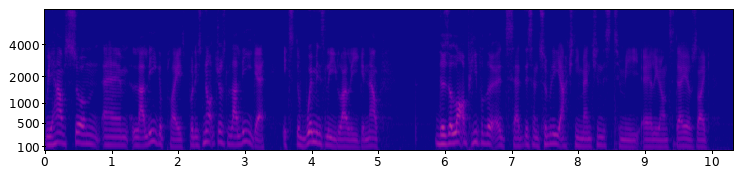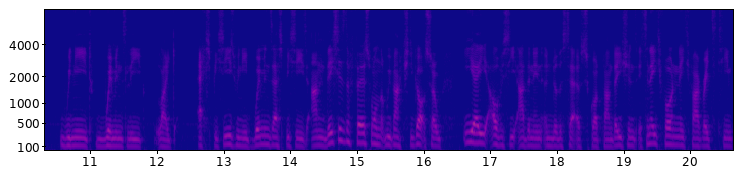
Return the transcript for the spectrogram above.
we have some um, La Liga players, but it's not just La Liga, it's the Women's League La Liga. Now, there's a lot of people that had said this, and somebody actually mentioned this to me earlier on today. I was like, we need women's league like SBCs, we need women's SBCs, and this is the first one that we've actually got. So EA obviously adding in another set of squad foundations. It's an 84 and 85 rated team,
